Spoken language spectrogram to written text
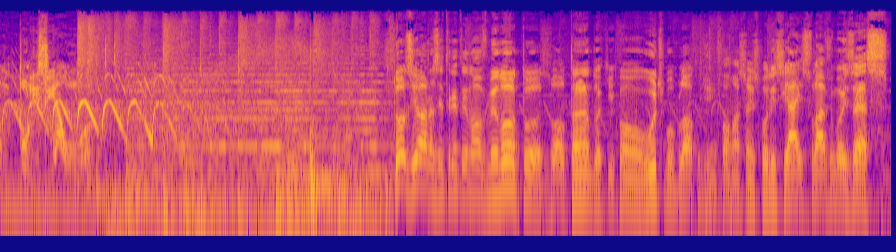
policial. 12 horas e 39 minutos. Voltando aqui com o último bloco de informações policiais. Flávio Moisés.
